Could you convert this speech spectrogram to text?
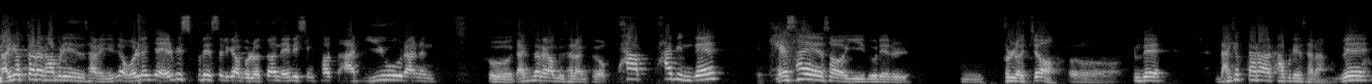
낙엽 따라 가버리는 사랑이죠. 원래 이제 엘비스 프레슬리가 불렀던 Anything But At You라는 그 낙엽 따라 가버리는 사랑 그 팝, 팝인데 개사에서 이 노래를 음, 불렀죠. 어, 근데 낙엽 따라 가버리는 사랑. 왜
